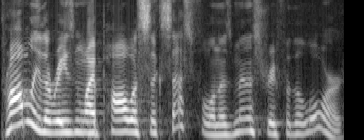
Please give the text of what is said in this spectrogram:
probably the reason why Paul was successful in his ministry for the Lord.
